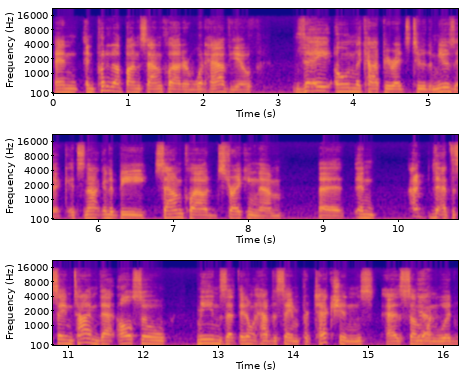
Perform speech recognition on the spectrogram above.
and and put it up on SoundCloud or what have you, they own the copyrights to the music. It's not going to be SoundCloud striking them, uh, and I'm, at the same time, that also means that they don't have the same protections as someone Yeah. would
